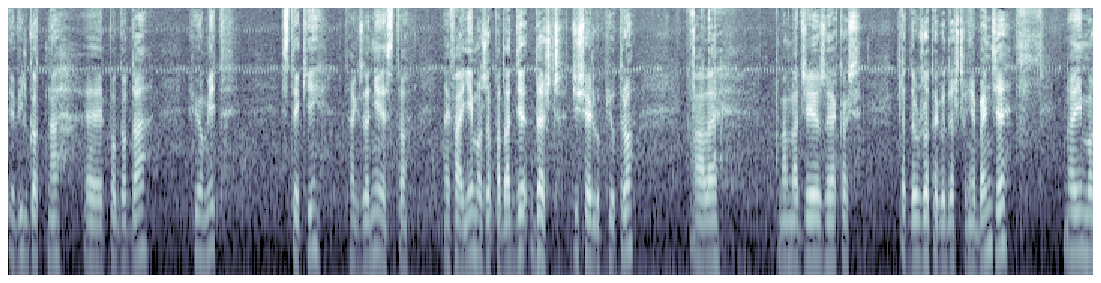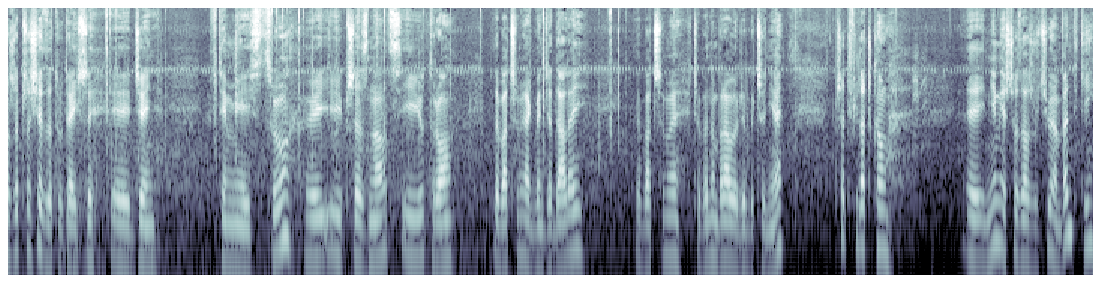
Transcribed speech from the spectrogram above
wilgotna pogoda, humid, styki, także nie jest to najfajniej. Może pada de- deszcz dzisiaj lub jutro, ale mam nadzieję, że jakoś że dużo tego deszczu nie będzie. No i może przesiedzę tutejszy y, dzień w tym miejscu y, i przez noc i jutro zobaczymy jak będzie dalej. Zobaczymy czy będą brały ryby czy nie. Przed chwileczką y, nim jeszcze zarzuciłem wędki,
